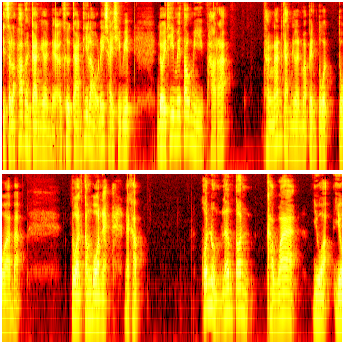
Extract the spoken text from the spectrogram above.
อิสรภาพทางการเงินเนี่ยก็คือการที่เราได้ใช้ชีวิต โดยที่ไม่ต้องมีภาระทางด้านการเงินมาเป็นตัวตัวแบบตัวกังวลน่ยนะครับคนหนุ่มเริ่มต้นคำว่า you are, you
